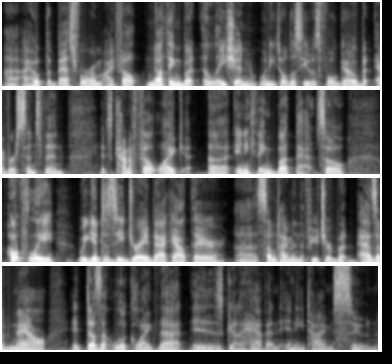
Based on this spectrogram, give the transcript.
uh, I hope the best for him. I felt nothing but elation when he told us he was full go, but ever since then, it's kind of felt like uh, anything but that. So hopefully we get to see Dre back out there uh, sometime in the future. But as of now, it doesn't look like that is going to happen anytime soon.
